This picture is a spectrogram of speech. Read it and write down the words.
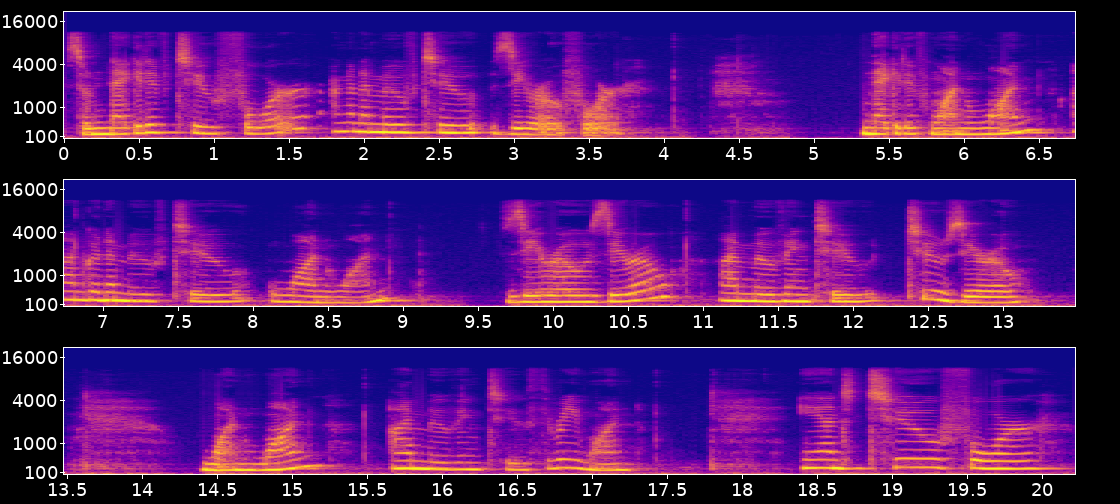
So negative 2, 4, I'm going to move to 0, 4. Negative 1, 1, I'm going to move to 1, 1. 0, 0, I'm moving to 2, 0. 1, 1, I'm moving to 3, 1. And 2, 4,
